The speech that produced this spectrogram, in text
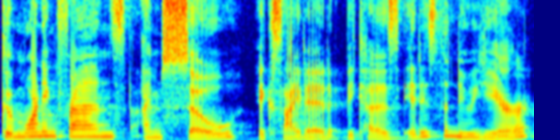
Good morning, friends. I'm so excited because it is the new year,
